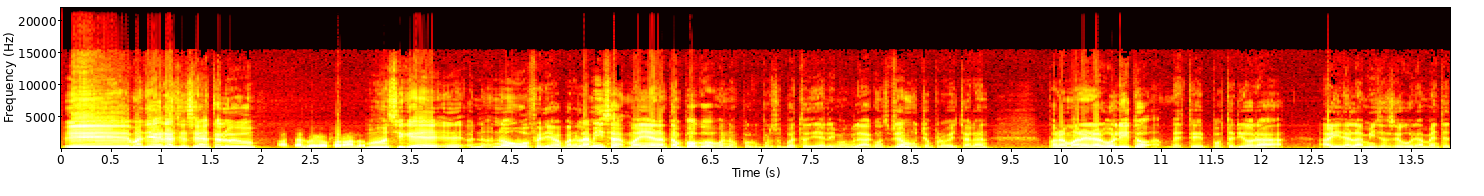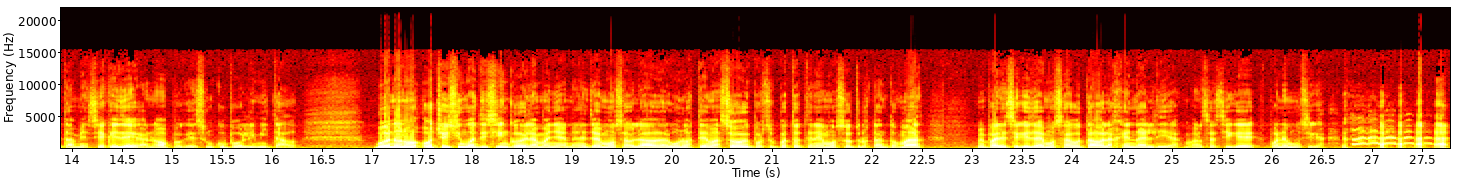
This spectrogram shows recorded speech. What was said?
eh, Matías, gracias, ¿eh? hasta luego. Hasta luego, Fernando. Bueno, así que eh, no, no hubo feriado para la misa, mañana tampoco, bueno, porque por supuesto Día de la Inmaculada Concepción, muchos aprovecharán para armar el arbolito, este, posterior a, a ir a la misa seguramente también, si es que llega, ¿no? Porque es un cupo limitado. Bueno, ¿no? 8 y 55 de la mañana, ¿eh? ya hemos hablado de algunos temas hoy, por supuesto tenemos otros tantos más. Me parece que ya hemos agotado la agenda del día, Marcia, así que pone música.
